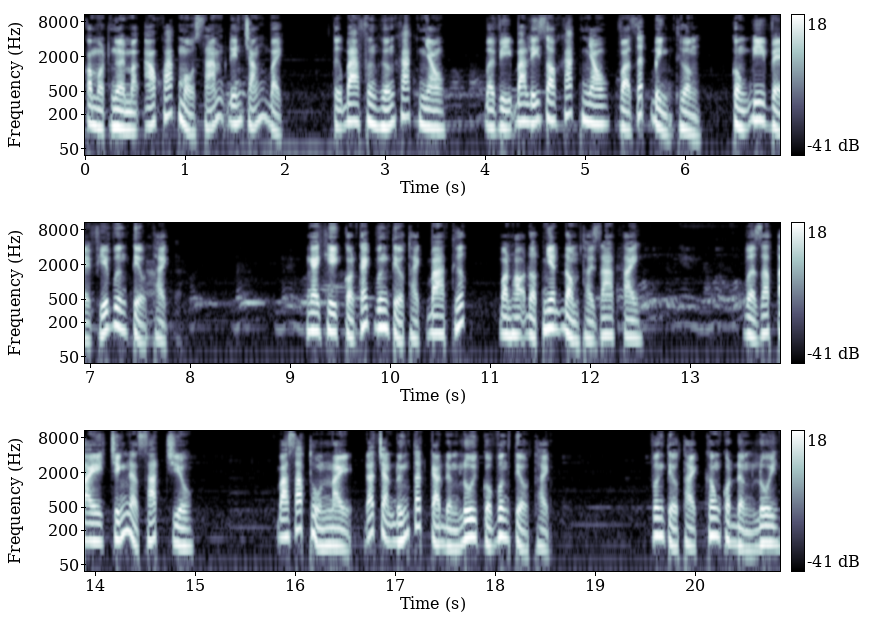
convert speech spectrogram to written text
còn một người mặc áo khoác màu xám đến trắng bệch, từ ba phương hướng khác nhau, bởi vì ba lý do khác nhau và rất bình thường, cùng đi về phía Vương Tiểu Thạch. Ngay khi còn cách Vương Tiểu Thạch ba thước, bọn họ đột nhiên đồng thời ra tay. Vừa ra tay chính là sát chiêu. Ba sát thủ này đã chặn đứng tất cả đường lui của Vương Tiểu Thạch. Vương Tiểu Thạch không còn đường lui,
